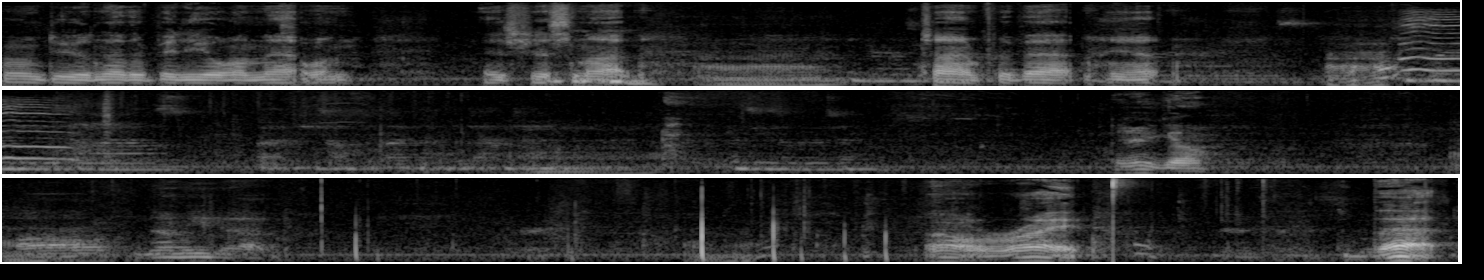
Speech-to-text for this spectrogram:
I'm to do another video on that one. It's just not time for that yet. There you go. All right. That,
